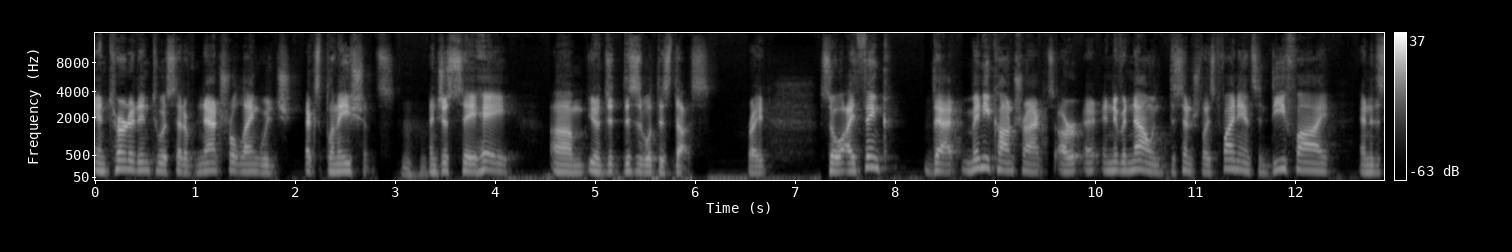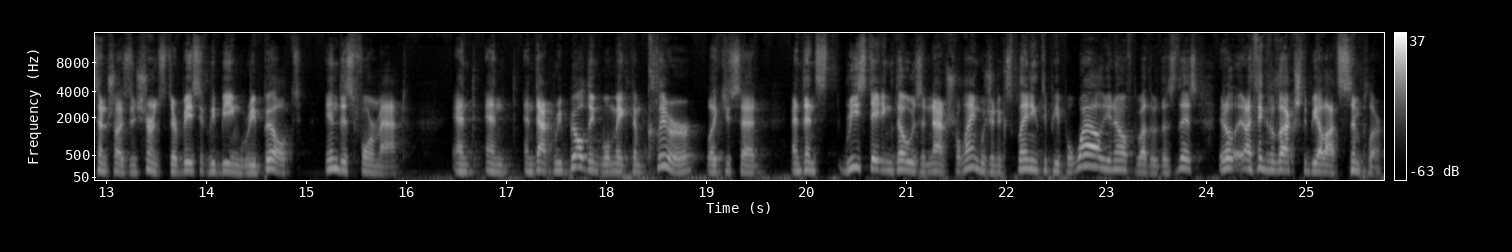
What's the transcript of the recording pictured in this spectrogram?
and turn it into a set of natural language explanations mm-hmm. and just say, hey, um, you know, this is what this does, right? So I think that many contracts are, and even now in decentralized finance and DeFi and in decentralized insurance, they're basically being rebuilt in this format, and and and that rebuilding will make them clearer, like you said, and then restating those in natural language and explaining to people, well, you know, if the weather does this, it'll, I think it'll actually be a lot simpler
